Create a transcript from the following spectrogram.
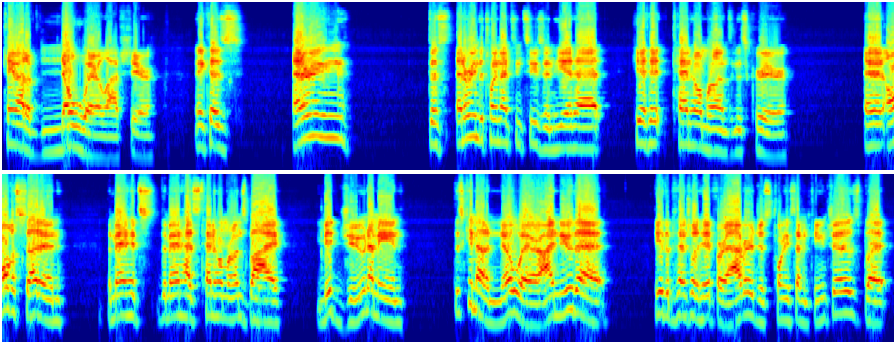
came out of nowhere last year, because entering this entering the 2019 season, he had had he had hit 10 home runs in his career, and then all of a sudden, the man hits the man has 10 home runs by mid June. I mean, this came out of nowhere. I knew that he had the potential to hit for average as 2017 shows, but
